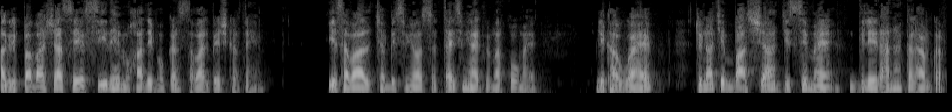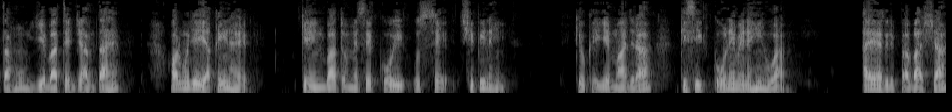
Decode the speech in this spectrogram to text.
اگرپا بادشاہ سے سیدھے مخاطب ہو کر سوال پیش کرتے ہیں۔ یہ سوال چھبیسویں اور ستائیسویں آیت میں مرقوم ہے۔ لکھا ہوا ہے، چنانچہ بادشاہ جس سے میں دلیرانہ کلام کرتا ہوں، یہ باتیں جانتا ہے۔ اور مجھے یقین ہے کہ ان باتوں میں سے کوئی اس سے چھپی نہیں۔ کیونکہ یہ ماجرا کسی کونے میں نہیں ہوا۔ اے اگرپا بادشاہ،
